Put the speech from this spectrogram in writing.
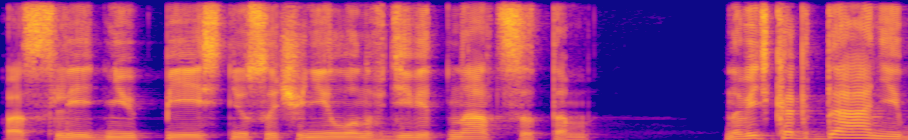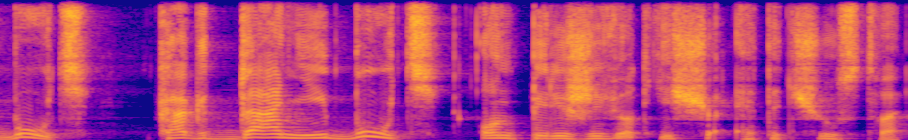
Последнюю песню сочинил он в девятнадцатом. Но ведь когда-нибудь, когда-нибудь он переживет еще это чувство,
